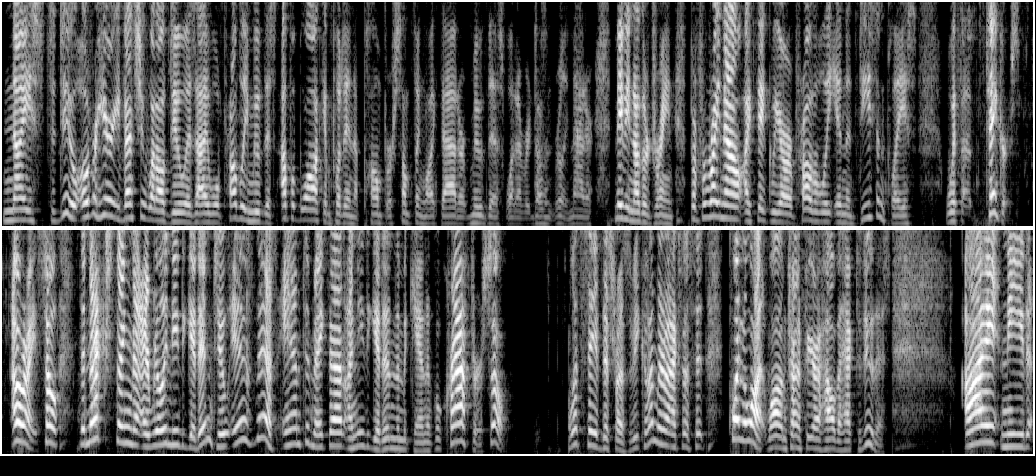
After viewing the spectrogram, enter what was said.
nice to do. Over here, eventually what I'll do is I will probably move this up a block and put in a pump or something like that, or move this, whatever. It doesn't really matter. Maybe another drain. But for right now, I think we are probably in a decent place with uh, Tinkers. All right, so the next thing that I really need to get into is this, and to make that, I need to get in the mechanical crafter. So Let's save this recipe because I'm going to access it quite a lot while I'm trying to figure out how the heck to do this. I need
